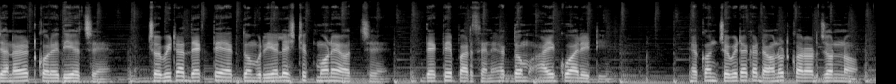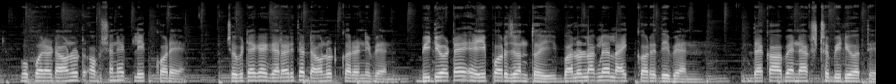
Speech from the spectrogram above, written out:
জেনারেট করে দিয়েছে। ছবিটা দেখতে একদম রিয়েলিস্টিক মনে হচ্ছে। দেখতেই পারছেন, একদম হাই কোয়ালিটি এখন ছবিটাকে ডাউনলোড করার জন্য উপরে ডাউনলোড অপশানে ক্লিক করে ছবিটাকে গ্যালারিতে ডাউনলোড করে নেবেন। ভিডিওটা এই পর্যন্তই। ভালো লাগলে লাইক করে দিবেন। দেখা হবে নেক্সট ভিডিওতে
